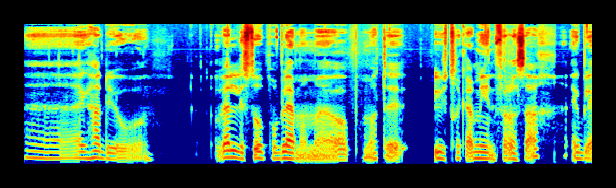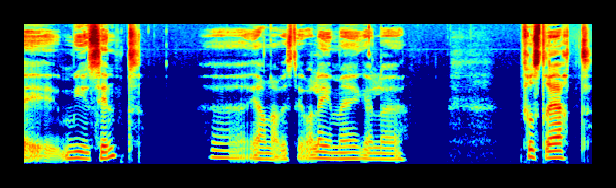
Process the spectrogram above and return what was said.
Eh, Jeg hadde jo veldig store problemer med å på en måte uttrykke mine følelser. Jeg ble mye sint. Eh, Gjerne hvis jeg var lei meg eller frustrert,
